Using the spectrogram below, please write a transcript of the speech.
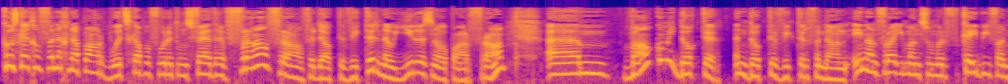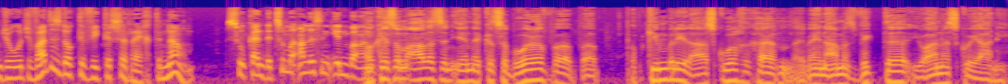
Kom ons kyk gou vinnig na 'n paar boodskappe voordat ons verdere vrae vra vir Dr Victor. Nou hier is nou 'n paar vrae. Ehm, um, waar kom die dokter in Dr Victor vandaan? En dan vra iemand sommer KB van George, wat is Dr Victor se regte naam? So kan dit sommer alles in een beantwoord. Okay, so om alles in een ek is gebore op op, op, op Kimberley daar skool gegaan. My naam is Victor Johannes Koyani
